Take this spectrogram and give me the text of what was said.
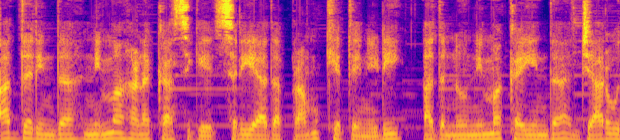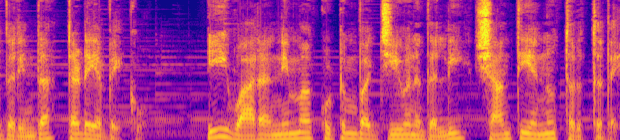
ಆದ್ದರಿಂದ ನಿಮ್ಮ ಹಣಕಾಸಿಗೆ ಸರಿಯಾದ ಪ್ರಾಮುಖ್ಯತೆ ನೀಡಿ ಅದನ್ನು ನಿಮ್ಮ ಕೈಯಿಂದ ಜಾರುವುದರಿಂದ ತಡೆಯಬೇಕು. ಈ ವಾರ ನಿಮ್ಮ ಕುಟುಂಬ ಜೀವನದಲ್ಲಿ ಶಾಂತಿಯನ್ನು ತರುತ್ತದೆ.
